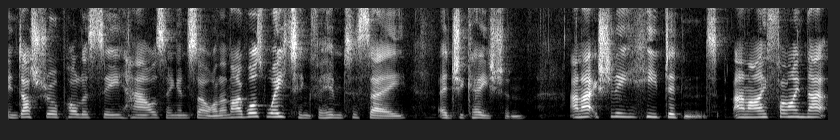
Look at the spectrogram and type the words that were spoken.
industrial policy, housing, and so on. And I was waiting for him to say education. And actually, he didn't. And I find that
